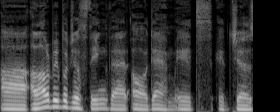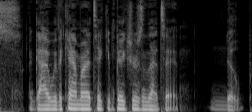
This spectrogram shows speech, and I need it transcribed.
Uh, a lot of people just think that, oh, damn, it's it's just a guy with a camera taking pictures and that's it. Nope.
